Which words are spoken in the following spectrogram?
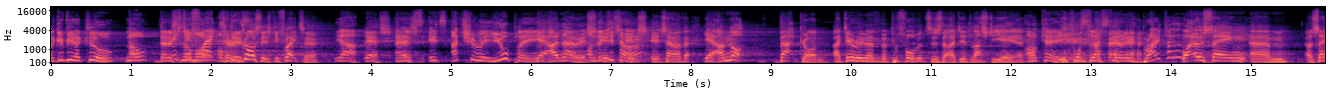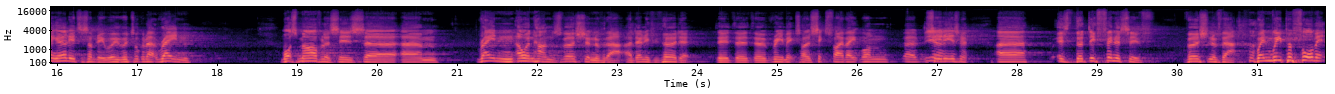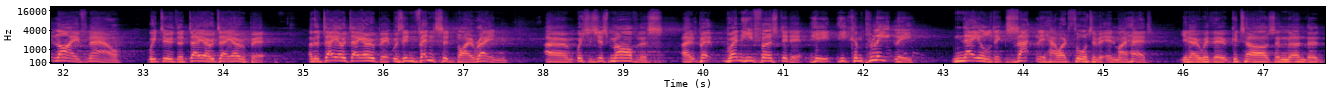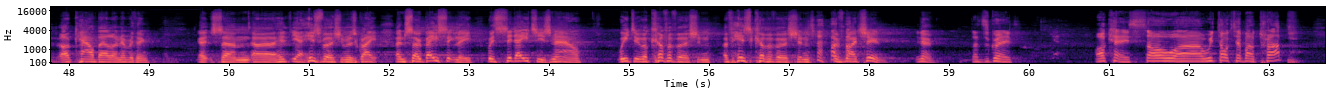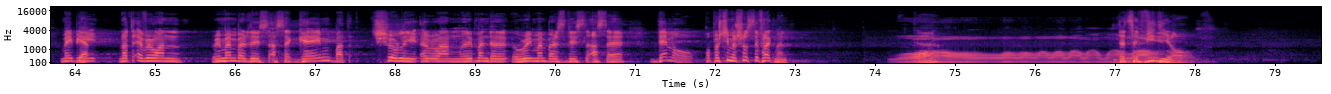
I'll give you a clue. No, there is It's no more of Deflektor. Of, course, it's Deflektor. Yeah. Yes, And yes. it's actually you playing Yeah, I know. It's, on the it's, guitar. It's, it's how I've, yeah, I'm not that gone. I do remember performances that I did last year. Okay, it was last year in Brighton. What I was saying, um, I was saying earlier to somebody, we were talking about Reyn. What's marvelous is uh, um, Reyn Ouwehand's version of that. I don't know if you've heard it. The, the, the remix on the 6581 uh, CD, isn't it? Uh, is the definitive version of that. when we perform it live now, we do the Deo Deo bit. And the Deo Deo bit was invented by Reyn, um, which is just marvelous. Uh, but when he first did it, he, he completely nailed exactly how I'd thought of it in my head, you know, with the guitars and, and the uh, cowbell and everything. It's, um, uh, his, yeah, his version was great. And so basically, with SID80s now, we do a cover version of his cover version of my tune, you know. That's great. Okay, so uh, we talked about trap. Maybe Yep. not everyone remember this as a game, but surely everyone remember, remembers this as a demo. Poprosimy szósty fragment. That's a video.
